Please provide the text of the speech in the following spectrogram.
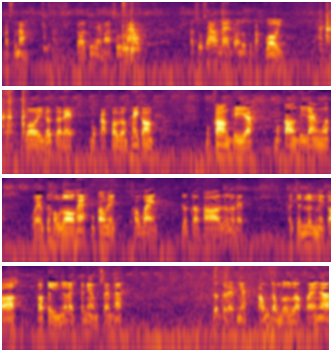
mã số 5 rồi, tiếp theo mã số 6 mã số 6 hôm nay còn được một cặp voi voi rất là đẹp. Một cặp bao gồm hai con. Một con thì ờ, một con thì đang quẹo cái hồ lô ha. Một con đây thỏi vàng. Rất là to, rất là đẹp. Ở trên lưng này có có tiền nữa đây. Cái nào xem ha rất là đẹp nha. Tổng trọng lượng là khoảng à,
